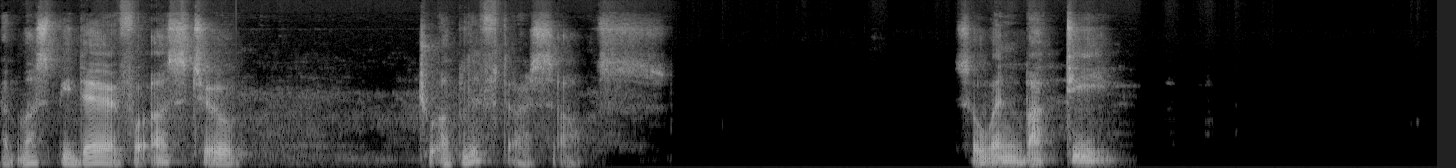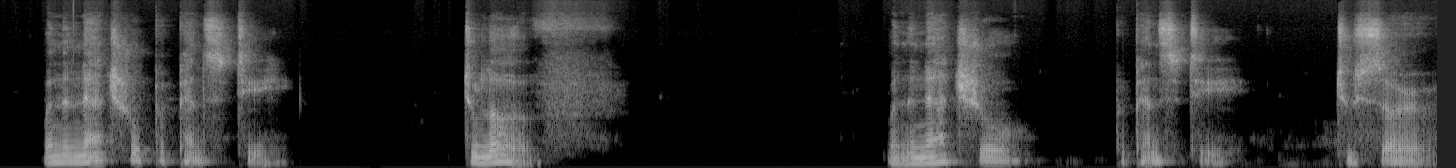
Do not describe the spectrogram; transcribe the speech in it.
It must be there for us to, to uplift ourselves. So when bhakti, when the natural propensity to love, when the natural propensity to serve,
